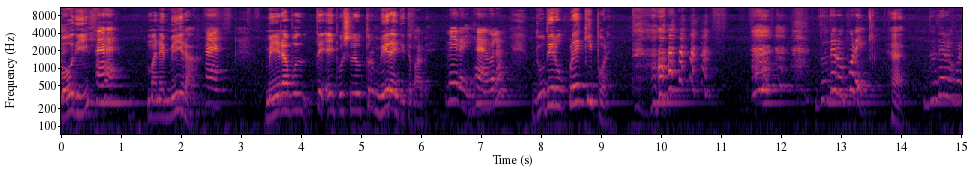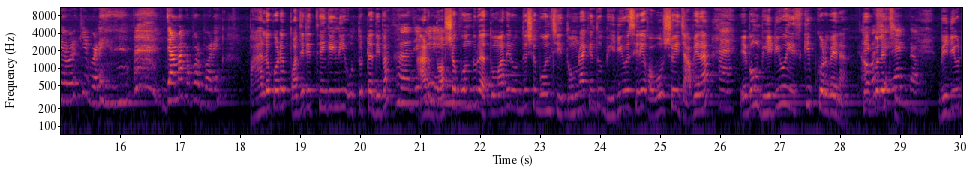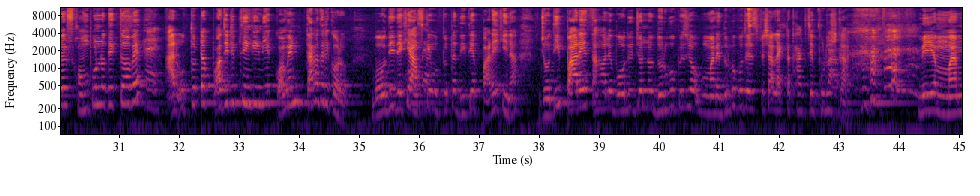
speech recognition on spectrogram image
বৌদি? হ্যাঁ মানে মেয়েরা? হ্যাঁ। মেয়েরা বলতে এই প্রশ্নের উত্তর মেয়েরাই দিতে পারবে। মেয়েরাই হ্যাঁ বলো। দুধের উপরে কি পড়ে? দুধের উপরে? হ্যাঁ। দুধের উপরে আবার কি পড়ে? জামা কাপড় পরে? ভালো করে পজিটিভ থিঙ্কিং নিয়ে উত্তরটা দিবা। হ্যাঁ, আর দর্শক বন্ধুরা তোমাদের উদ্দেশ্যে বলছি তোমরা কিন্তু ভিডিও সেরে অবশ্যই যাবে না হ্যাঁ। এবং ভিডিও স্কিপ করবে না। ঠিক বলেছি? ভিডিওটা সম্পূর্ণ দেখতে হবে হ্যাঁ। আর উত্তরটা পজিটিভ থিঙ্কিং নিয়ে কমেন্ট তাড়াতাড়ি করো। বৌদি দেখি আজকে উত্তরটা দিতে পারে কি না যদি পারে তাহলে বৌদির জন্য দুর্গাপুজো মানে দুর্গাপুজো স্পেশাল একটা থাকছে পুরস্কার। মেয়ে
